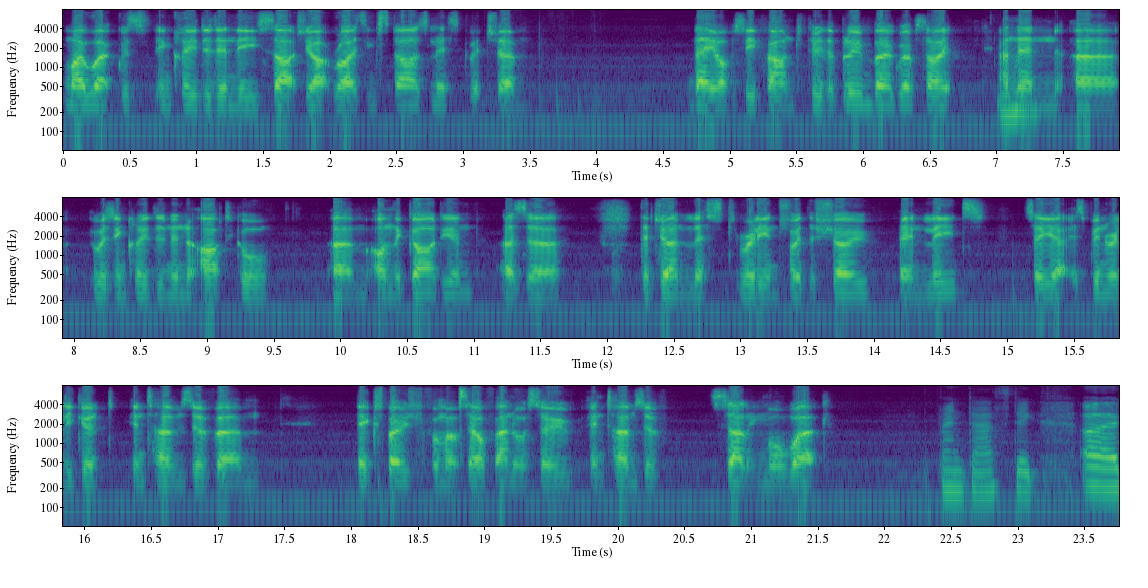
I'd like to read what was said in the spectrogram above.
my work was included in the Saatchi Art Rising Stars list, which um, they obviously found through the Bloomberg website. And then uh, it was included in an article um, on The Guardian as a, the journalist really enjoyed the show in Leeds. So, yeah, it's been really good in terms of um, exposure for myself and also in terms of selling more work. Fantastic. Uh,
